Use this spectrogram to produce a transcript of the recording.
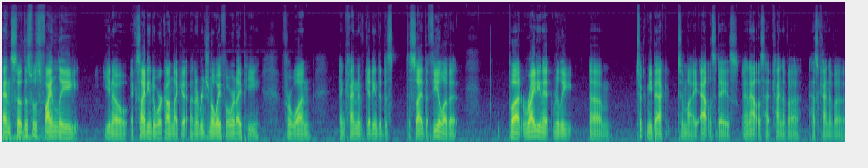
and so this was finally you know exciting to work on like a, an original WayForward IP for one, and kind of getting to dis- decide the feel of it. But writing it really um, took me back to my Atlus days, and Atlus had kind of a has kind of a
